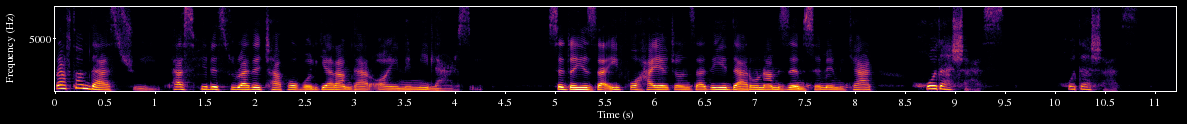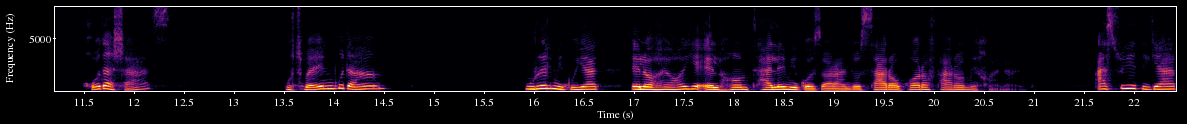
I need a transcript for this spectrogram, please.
رفتم دستشویی. تصویر صورت چپاولگرم در آینه می لرزید. صدای ضعیف و هیجان زده درونم زمزمه می کرد. خودش است. خودش است. خودش است؟ مطمئن بودم؟ مورل می گوید الهه های الهام تله می گذارند و سرابها را فرا می خوانند. از سوی دیگر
